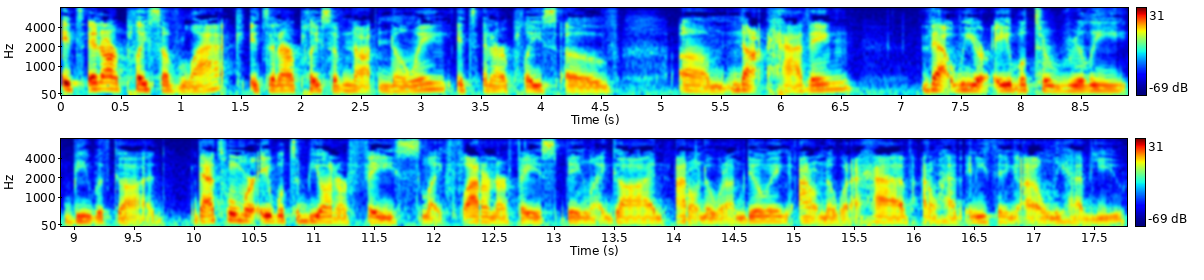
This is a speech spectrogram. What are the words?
It's in our place of lack, it's in our place of not knowing, it's in our place of um, not having that we are able to really be with God. That's when we're able to be on our face, like flat on our face, being like, God, I don't know what I'm doing. I don't know what I have. I don't have anything. I only have you.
